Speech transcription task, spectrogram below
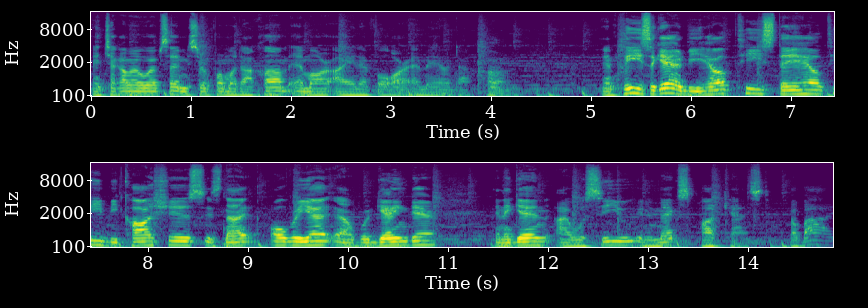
and check out my website, mrinformal.com, M-R-I-N-F-O-R-M-A-L.com. And please, again, be healthy, stay healthy, be cautious. It's not over yet. Uh, we're getting there. And again, I will see you in the next podcast. Bye bye.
